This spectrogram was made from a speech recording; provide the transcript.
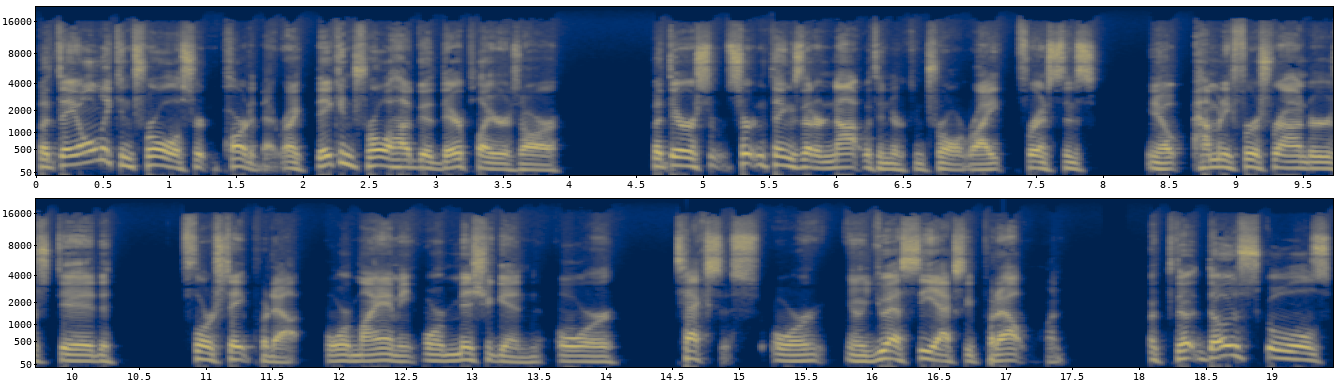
but they only control a certain part of that, right? They control how good their players are, but there are certain things that are not within their control, right? For instance, you know, how many first rounders did Florida State put out or Miami or Michigan or Texas or, you know, USC actually put out one. Th- those schools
